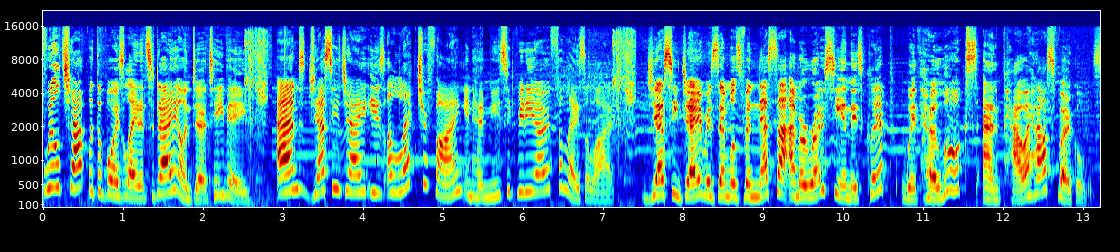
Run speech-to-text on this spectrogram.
We'll chat with the boys later today on Dirt TV. And Jessie J is electrifying in her music video for Laser Light. Jessie J resembles Vanessa Amorosi in this clip with her looks and powerhouse vocals.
